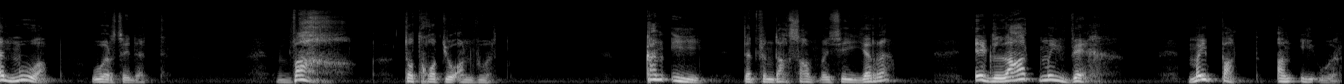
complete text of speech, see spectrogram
In Moab hoor sy dit. Wag tot God jou antwoord. Kan u dit vandag saam met my sê, Here? Ek laat my weg, my pad aan U oor.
